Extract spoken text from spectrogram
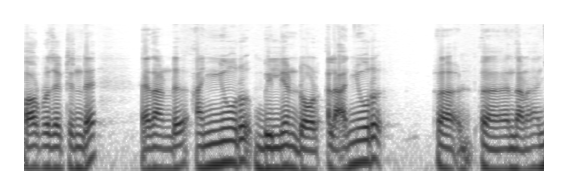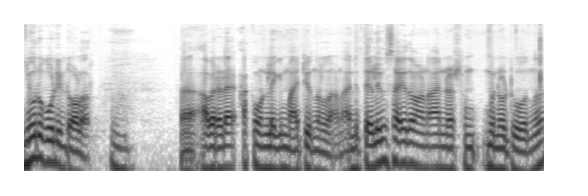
പവർ പ്രൊജക്റ്റിന്റെ ഏതാണ്ട് അഞ്ഞൂറ് ബില്യൺ ഡോളർ അല്ല അഞ്ഞൂറ് എന്താണ് അഞ്ഞൂറ് കോടി ഡോളർ അവരുടെ അക്കൗണ്ടിലേക്ക് മാറ്റി എന്നുള്ളതാണ്. അതിന് തെളിവ് സഹിതമാണ് അന്വേഷണം മുന്നോട്ട് പോകുന്നത്.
